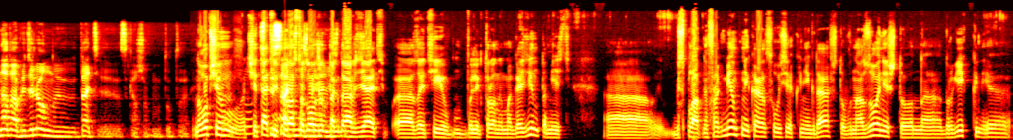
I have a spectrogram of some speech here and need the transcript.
надо определенную дать, э, скажем, тут... Э, ну, в общем, э, читатель просто можно, должен конечно. тогда взять, зайти в электронный магазин, там есть бесплатный фрагмент, мне кажется, у всех книг, да, что в Назоне, что на других книгах.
